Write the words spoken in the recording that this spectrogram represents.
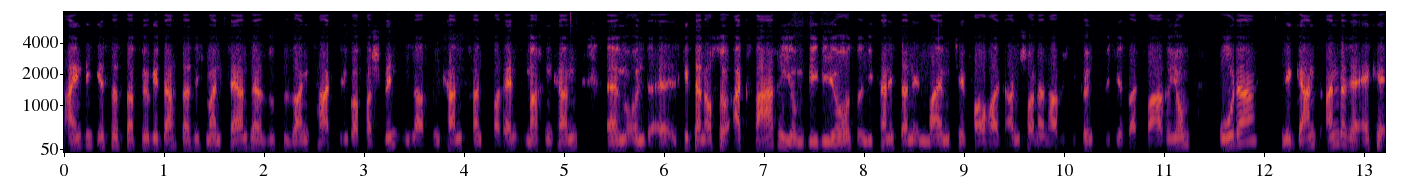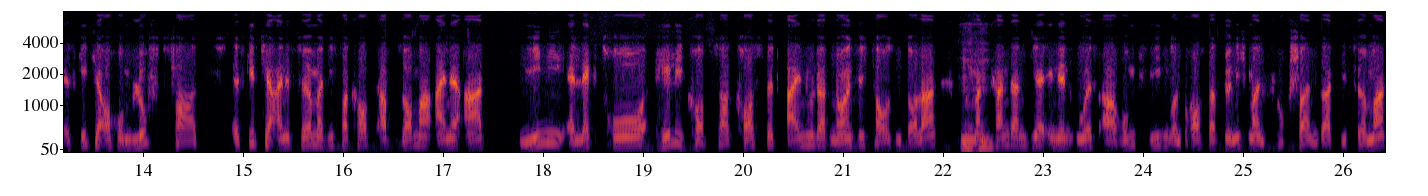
Eigentlich ist es dafür gedacht, dass ich meinen Fernseher sozusagen tagsüber verschwinden lassen kann, transparent machen kann. Ähm, und äh, es gibt dann auch so Aquarium-Videos und die kann ich dann in meinem TV halt anschauen. Dann habe ich ein künstliches Aquarium. Oder eine ganz andere Ecke. Es geht ja auch um Luftfahrt. Es gibt ja eine Firma, die verkauft ab Sommer eine Art Mini-Elektro-Helikopter, kostet 190.000 Dollar und mhm. man kann dann hier in den USA rumfliegen und braucht dafür nicht mal einen Flugschein, sagt die Firma.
